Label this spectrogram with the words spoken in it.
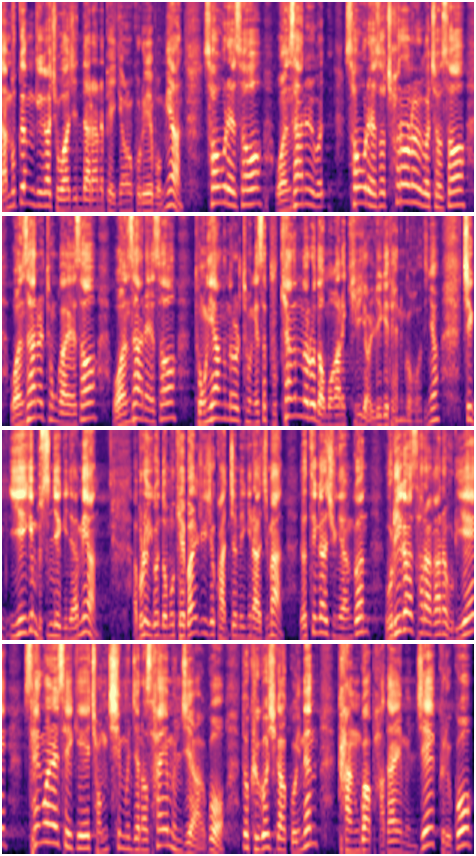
남북 관계가 좋아진다라는 배경을 고려해 보면 서울에서 원산을 거- 서울에서 철원을 거쳐서 원산을 통과해서 원산에서 동해항로를 통해서 북해항로로 넘어가는 길이 열리 게 되는 거거든요. 즉 이 얘기는 무슨 얘기냐면 아, 물론 이건 너무 개발주의적 관점이긴 하지만 여튼간에 중요한 건 우리가 살아가는 우리의 생활 세계의 정치 문제나 사회 문제하고 또 그것이 갖고 있는 강과 바다의 문제 그리고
